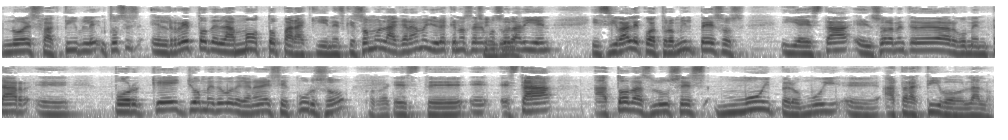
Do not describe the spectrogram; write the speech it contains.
no es factible. Entonces, el reto de la moto para quienes que somos la gran mayoría que no sabemos suena bien, y si vale cuatro mil pesos y está en solamente debe argumentar eh, por qué yo me debo de ganar ese curso, este eh, está a todas luces muy, pero muy eh, atractivo, Lalo.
